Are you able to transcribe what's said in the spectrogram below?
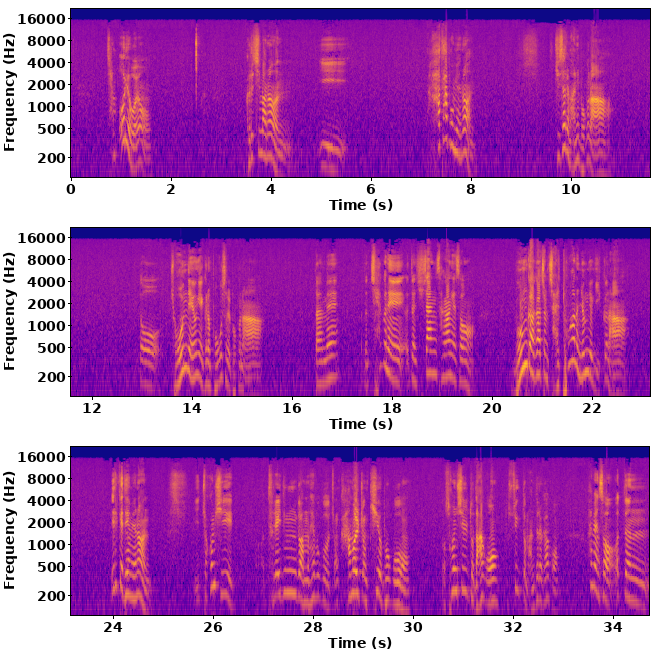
참 어려워요. 그렇지만은 이 하다 보면은 기사를 많이 보거나. 또 좋은 내용의 그런 보고서를 보거나. 그다음에 어떤 최근에 어떤 시장 상황에서 뭔가가 좀 잘 통하는 영역이 있거나. 이렇게 되면은 이 조금씩 트레이딩도 한번 해보고 좀 감을 좀 키워보고 또 손실도 나고 수익도 만들어가고 하면서 어떤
